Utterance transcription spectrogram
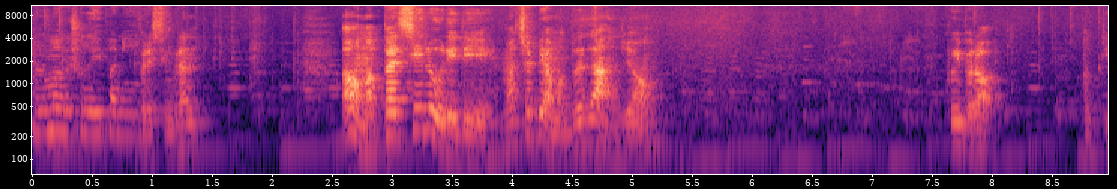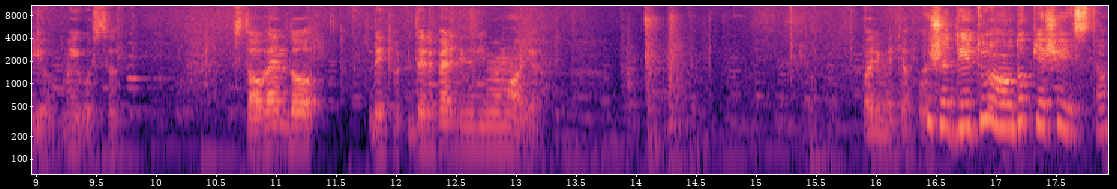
Meno male che ho dei panini. Avresti un grande. Oh, ma pezzi luridi! Ma ci abbiamo due dungeon? Qui però. Oddio, ma io questo. Sto avendo dei- delle perdite di memoria. Poi rimetti a Qui posto. c'è addirittura una doppia cesta.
